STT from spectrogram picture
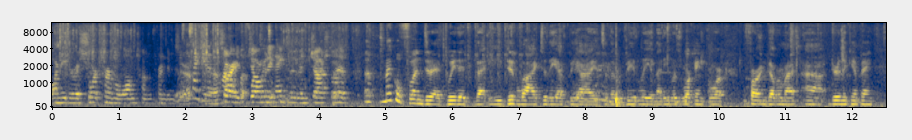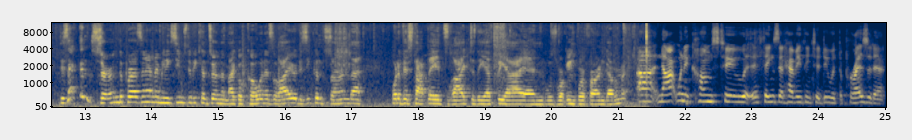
on either a short-term or long-term friendly bill. This idea that the Sorry, House put Joe, I'm gonna keep moving. Josh, go ahead. Uh, Michael Flynn today tweeted that he did lie to the FBI and to them repeatedly, and that he was working for foreign government uh, during the campaign. Does that concern the president? I mean, he seems to be concerned that Michael Cohen is a liar. Does he concern that one of his top aides lied to the FBI and was working for a foreign government? Uh, not when it comes to things that have anything to do with the president.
